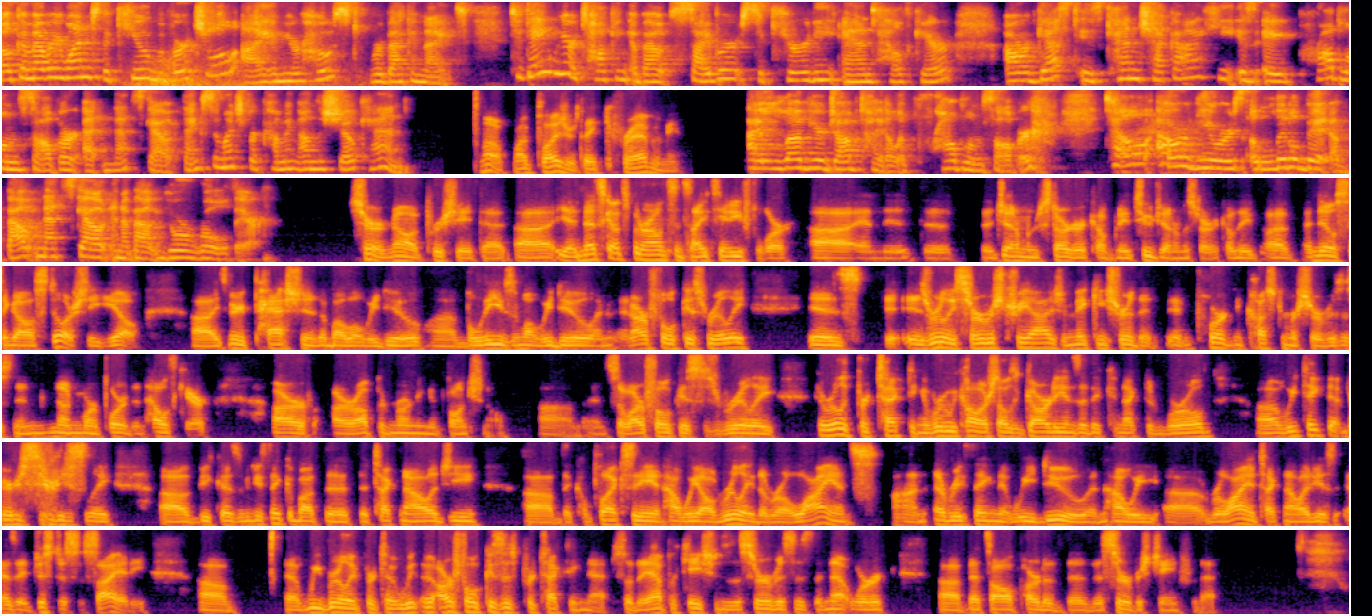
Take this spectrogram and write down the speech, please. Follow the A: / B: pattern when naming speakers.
A: Welcome everyone to theCUBE Virtual. I am your host, Rebecca Knight. Today we are talking about cyber security and healthcare. Our guest is Ken Czekaj. He is a problem solver at NetScout. Thanks so much for coming on the show, Ken.
B: Oh, my pleasure. Thank you for having me.
A: I love your job title, a problem solver. Tell our viewers a little bit about NetScout and about your role there.
B: Sure. No, I appreciate that. Uh, yeah, NetScout's been around since 1984, uh, and the, the, the gentleman who started our company, two gentlemen who started our company, uh, Anil Singhal is still our CEO. Uh, he's very passionate about what we do, uh, believes in what we do, and, and our focus really is is really service triage and making sure that important customer services, and none more important than healthcare, are are up and running and functional. Um, and so our focus is really really protecting, and we call ourselves guardians of the connected world uh, we take that very seriously uh, because when you think about the, the technology, uh, the complexity, and how we all really the reliance on everything that we do and how we uh, rely on technology as, as a, just a society. Um, we really protect. We, our focus is protecting that. So the applications, the services, the network, uh, that's all part of the the service chain for that.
